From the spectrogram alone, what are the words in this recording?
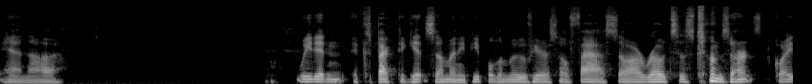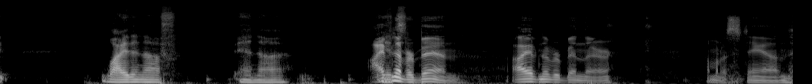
and uh, we didn't expect to get so many people to move here so fast. So our road systems aren't quite wide enough, and uh, I've never been. I have never been there. I'm gonna stand.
